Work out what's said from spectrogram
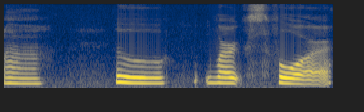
uh, who works for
